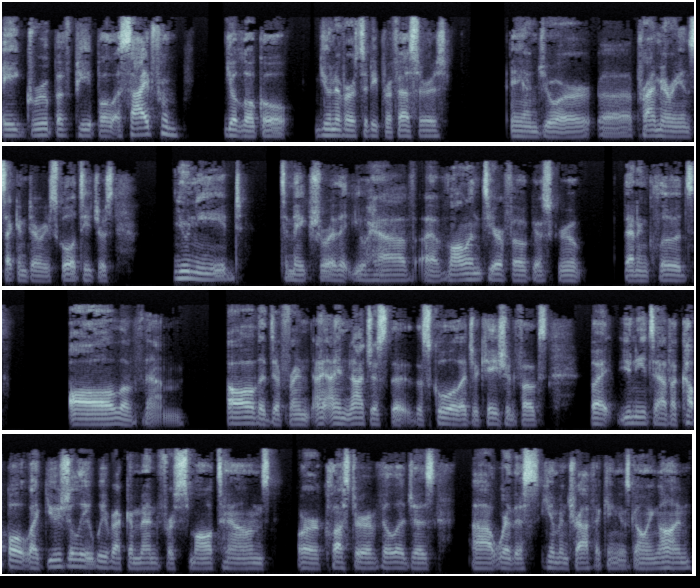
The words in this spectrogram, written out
a group of people aside from your local university professors and your uh, primary and secondary school teachers. You need to make sure that you have a volunteer focus group that includes all of them, all the different, I, not just the, the school education folks, but you need to have a couple, like usually we recommend for small towns or cluster of villages uh, where this human trafficking is going on.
